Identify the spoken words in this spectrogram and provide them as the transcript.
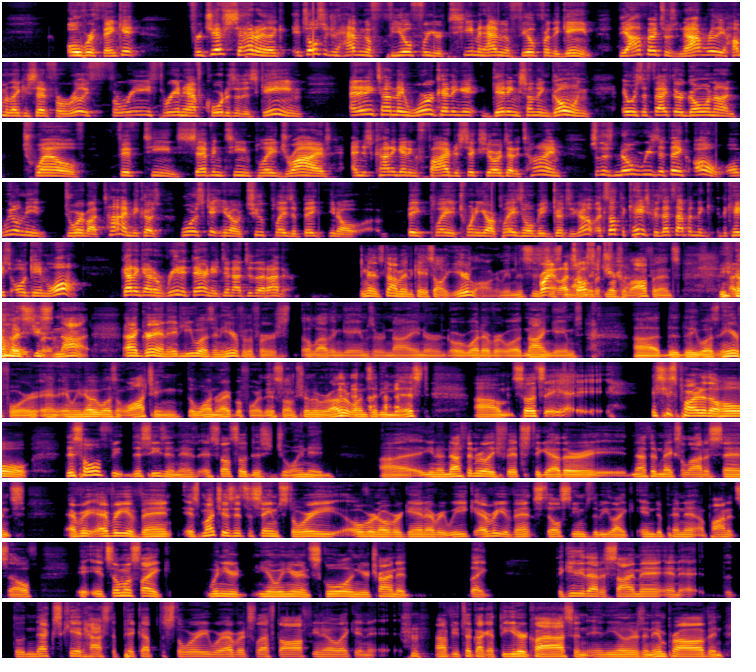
overthink it. For Jeff Saturday, like it's also just having a feel for your team and having a feel for the game. The offense was not really humming, like you said, for really three, three and a half quarters of this game. And anytime they were getting it, getting something going, it was the fact they're going on 12, 15, 17 play drives and just kind of getting five to six yards at a time. So there's no reason to think, oh, well, we don't need to worry about time because we'll just get, you know, two plays, a big, you know, big play, 20 yard plays, and we'll be good to go. That's not the case because that's not been the, the case all game long. Got to got to read it there, and he did not do that either. And it's not been the case all year long. I mean, this is right. Just that's also explosive offense. You know, it's just true. not. Uh, granted, he wasn't here for the first eleven games or nine or or whatever it was, nine games. Uh, that, he wasn't here for, and, and we know he wasn't watching the one right before this. So I'm sure there were other ones that he missed. Um, so it's eh, it's just part of the whole. This whole this season has, has felt so disjointed. Uh, you know, nothing really fits together. Nothing makes a lot of sense every every event as much as it's the same story over and over again every week every event still seems to be like independent upon itself. It, it's almost like when you're you know when you're in school and you're trying to like they give you that assignment and eh, the, the next kid has to pick up the story wherever it's left off you know like in eh, I don't know if you took like a theater class and and you know there's an improv and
